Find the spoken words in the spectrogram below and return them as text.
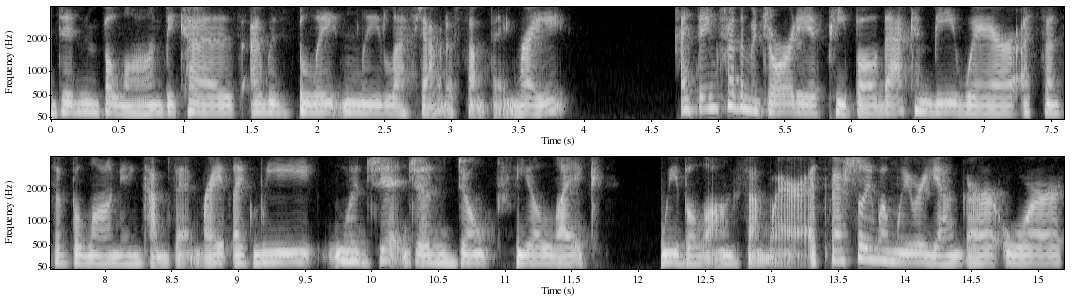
didn't belong because I was blatantly left out of something, right? I think for the majority of people, that can be where a sense of belonging comes in, right? Like we legit just don't feel like we belong somewhere, especially when we were younger or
